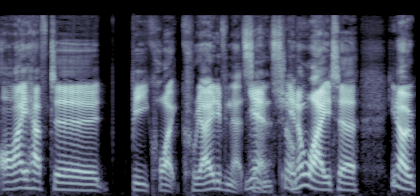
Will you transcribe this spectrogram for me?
I have to be quite creative in that Yeah, sense, sure. in a way to, you know,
